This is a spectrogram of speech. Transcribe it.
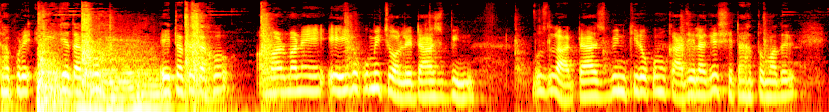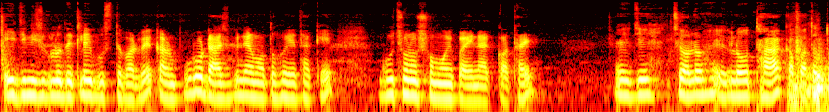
তারপরে এই যে দেখো, এটাতে দেখো আমার মানে এই রকমই চলে ডাস্টবিন। বুঝলা? ডাস্টবিন কীরকম কাজে লাগে সেটা তোমাদের এই জিনিসগুলো দেখলেই বুঝতে পারবে, কারণ পুরো ডাস্টবিনের মতো হয়ে থাকে গুছোনোর সময় পাই না এক কথায়। এই যে, চলো এগুলো থাক, আপাতত।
